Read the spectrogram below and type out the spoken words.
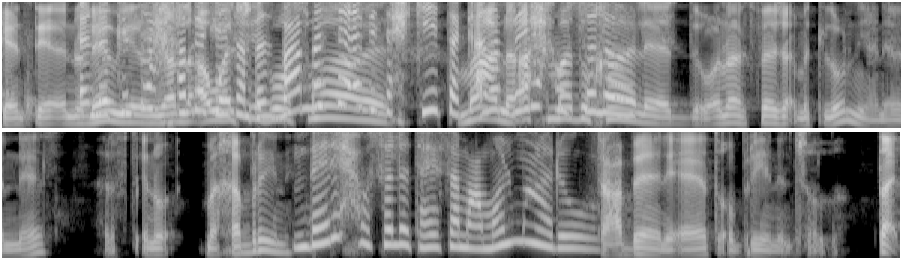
كنت إنه ناوي يلا أول شيء بس بعد ما. ثقبت حكيتك معنا امبارح أحمد وصلت. وخالد وأنا اتفاجئ مثلهم يعني الناس. عرفت إنه ما خبريني. امبارح وصلت هيثم معمول معروف. تعبانة. إيه تقبرين إن شاء الله. طيب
